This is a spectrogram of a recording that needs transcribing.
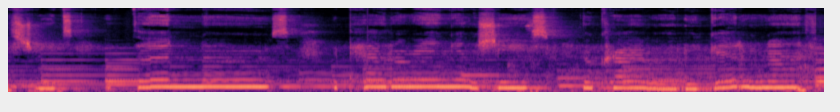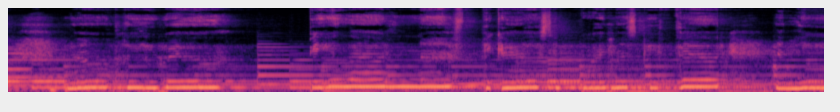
streets with the nose You're powdering in the sheets. No cry will be good enough. No plea will be loud enough Because the void must be filled And the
